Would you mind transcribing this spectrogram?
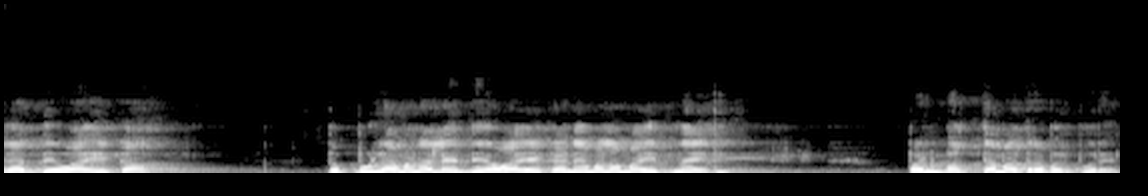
जगात देव आहे का? तर पुला म्हणाले देव आहे का नाही मला माहीत नाही. पण भक्त मात्र भरपूर आहेत.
